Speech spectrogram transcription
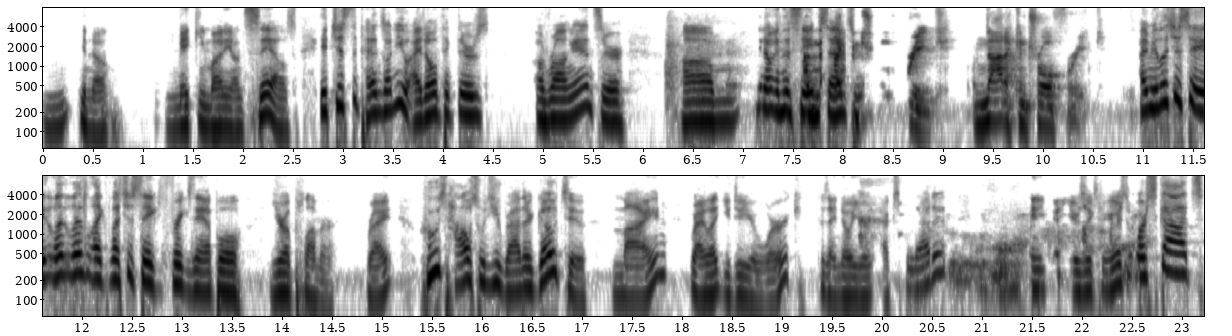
you know, making money on sales. It just depends on you. I don't think there's a wrong answer. Um, you know, in the same I'm sense, freak. I'm not a control freak. I mean, let's just say, let, let, like, let's just say, for example, you're a plumber, right? Whose house would you rather go to? Mine, where I let you do your work because I know you're an expert at it, and you've got years of experience, or Scott's,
